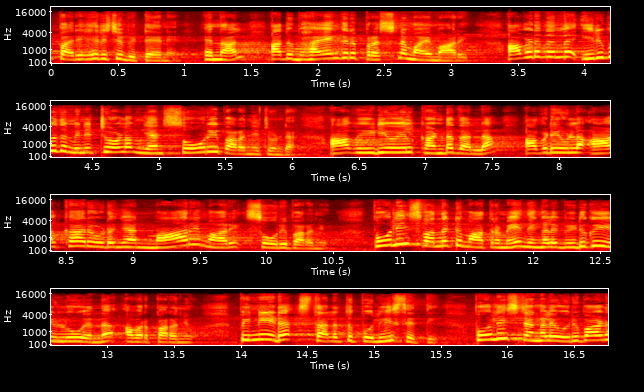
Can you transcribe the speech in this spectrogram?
പെട്ടെന്ന് പരിഹരിച്ചു വിട്ടേനെ? എന്നാൽ അത് ഭയങ്കര പ്രശ്നമായി മാറി. അവിടെ നിന്ന് ഇരുപത് മിനിറ്റോളം ഞാൻ സോറി പറഞ്ഞിട്ടുണ്ട്. ആ വീഡിയോയിൽ കണ്ടതല്ല അവിടെയുള്ള ആൾക്കാരോട് ഞാൻ മാറി മാറി സോറി പറഞ്ഞു. പോലീസ് വന്നിട്ട് മാത്രമേ നിങ്ങളെ വിടുകയുള്ളൂ എന്ന് അവർ പറഞ്ഞു. പിന്നീട് സ്ഥലത്ത് പോലീസ് എത്തി. പോലീസ് ഞങ്ങളെ ഒരുപാട്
